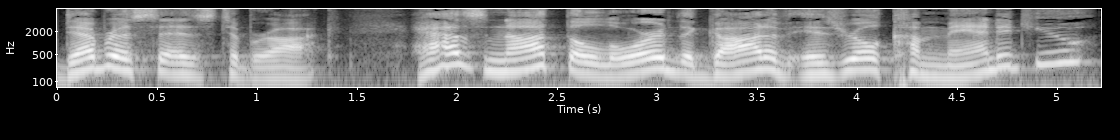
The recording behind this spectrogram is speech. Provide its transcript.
Deborah says to Barak, Has not the Lord, the God of Israel, commanded you?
